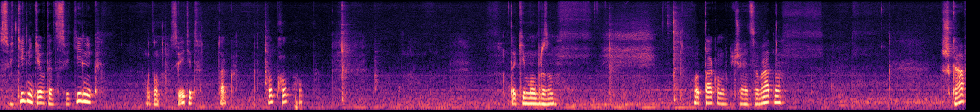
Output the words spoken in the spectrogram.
Светильники. Вот это светильник. Вот он светит. Так. Хоп-хоп-хоп. Таким образом. Вот так он выключается обратно. Шкаф.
